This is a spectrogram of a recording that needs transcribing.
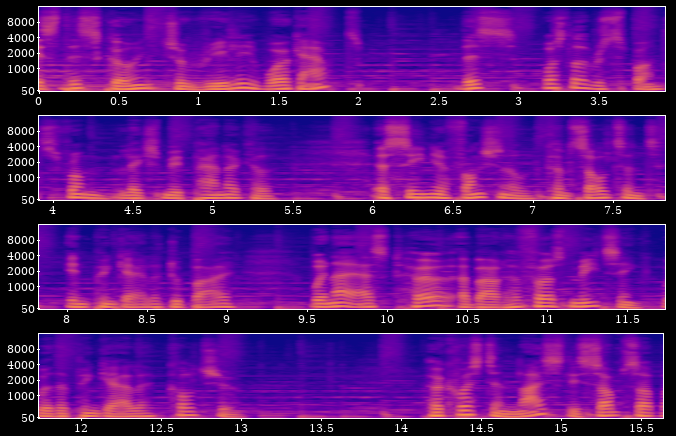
Is this going to really work out? This was the response from Lakshmi Panakal, a senior functional consultant in Pingala, Dubai, when I asked her about her first meeting with the Pingala culture. Her question nicely sums up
